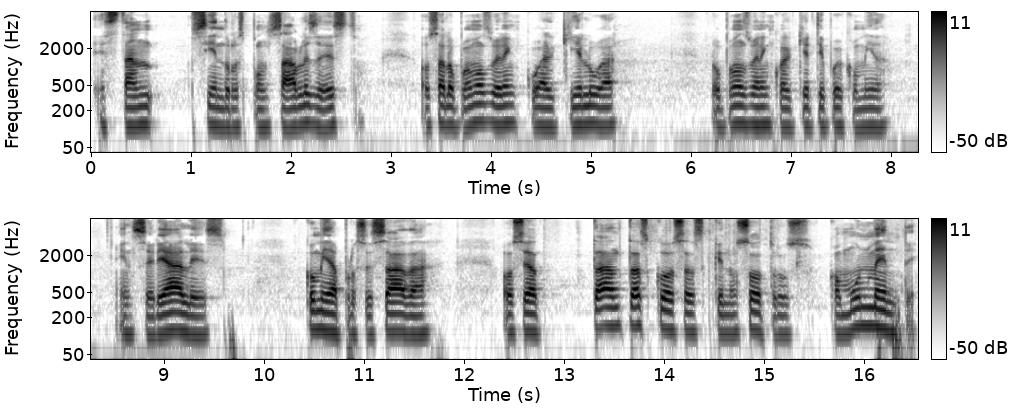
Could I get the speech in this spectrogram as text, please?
están siendo responsables de esto. O sea, lo podemos ver en cualquier lugar. Lo podemos ver en cualquier tipo de comida. En cereales, comida procesada. O sea, tantas cosas que nosotros comúnmente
